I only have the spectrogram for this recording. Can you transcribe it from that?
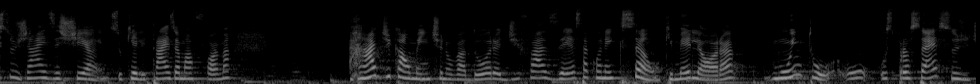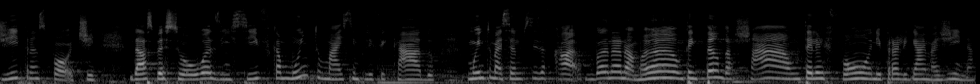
Isso já existia antes. O que ele traz é uma forma radicalmente inovadora de fazer essa conexão, que melhora muito o, os processos de transporte das pessoas em si fica muito mais simplificado, muito mais você não precisa ficar banana na mão, tentando achar um telefone para ligar, imagina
